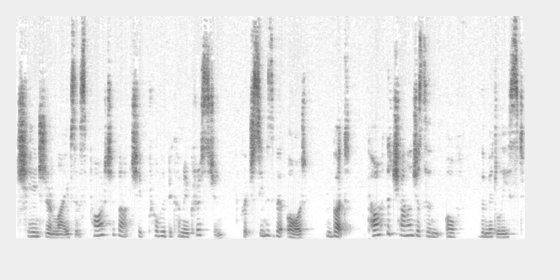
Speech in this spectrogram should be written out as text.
change in our lives. It was part of actually probably becoming a Christian, which seems a bit odd. But part of the challenges in, of the Middle East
